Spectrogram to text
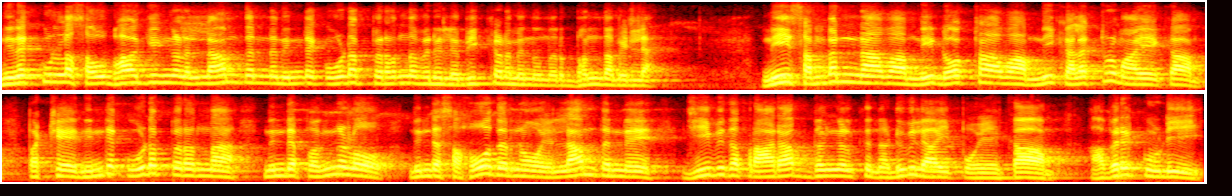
നിനക്കുള്ള സൗഭാഗ്യങ്ങളെല്ലാം തന്നെ നിന്റെ കൂടെ പിറന്നവന് ലഭിക്കണമെന്ന് നിർബന്ധമില്ല. നീ സമ്പന്നനാവാം നീ ഡോക്ടറാവാം നീ കലക്ടറുമായേക്കാം. പക്ഷേ നിന്റെ കൂടെ പിറന്ന നിന്റെ പെങ്ങളോ നിന്റെ സഹോദരനോ എല്ലാം തന്നെ ജീവിത പ്രാരാബ്ദങ്ങൾക്ക് നടുവിലായി പോയേക്കാം. അവരെ കൂടി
